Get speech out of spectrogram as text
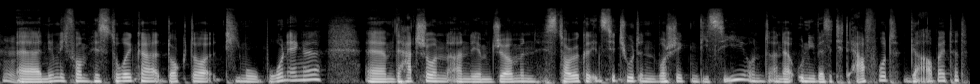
Hm. Äh, nämlich vom Historiker Dr. Timo Bohnengel. Ähm, der hat schon an dem German Historical Institute in Washington DC und an der Universität Erfurt gearbeitet.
